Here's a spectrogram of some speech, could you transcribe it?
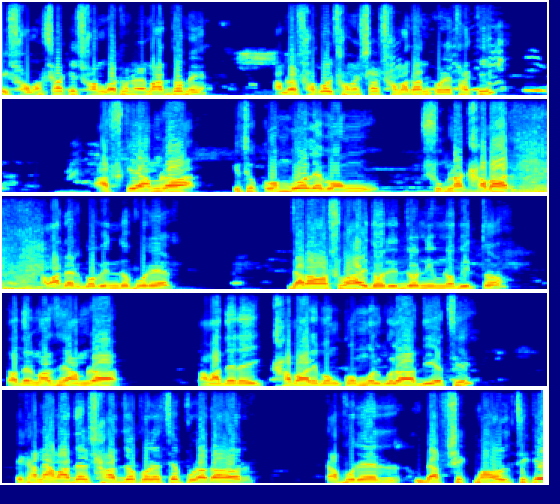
এই সমস্যাটি সংগঠনের মাধ্যমে আমরা সকল সমস্যার সমাধান করে থাকি। আজকে আমরা কিছু কম্বল এবং শুকনা খাবার আমাদের গোবিন্দপুরের যারা অসহায়, দরিদ্র, নিম্নবিত্ত, তাদের মাঝে আমরা আমাদের এই খাবার এবং কম্বলগুলা দিয়েছি। এখানে আমাদের সাহায্য করেছে পুরাদহর কাপুরের ব্যবসায়িক মহল থেকে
